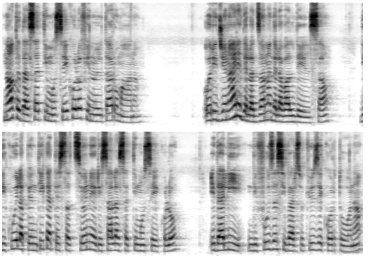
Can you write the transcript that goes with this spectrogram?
nota dal VII secolo fino all'età romana. Originaria della zona della Val d'Elsa, di cui la più antica attestazione risale al VII secolo, e da lì diffusasi verso Chiusi e Cortona,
